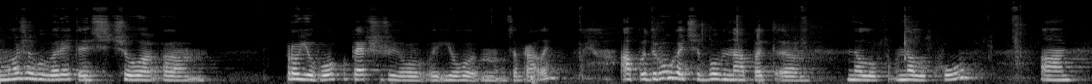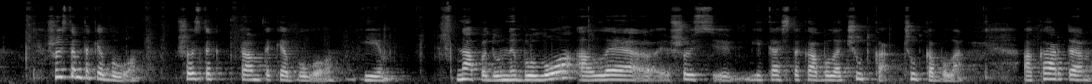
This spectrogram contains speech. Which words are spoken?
може говорити, що про його, по-перше, його, його ну, забрали. А по-друге, чи був напад е, на Луку. Щось там таке було. Щось так, там таке було. І нападу не було, але е, щось, е, якась така була чутка, чутка була. А карта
